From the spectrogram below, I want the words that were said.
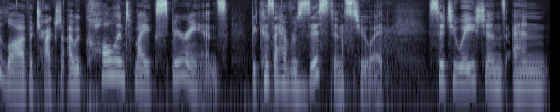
law of attraction. I would call into my experience because I have resistance to it situations and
